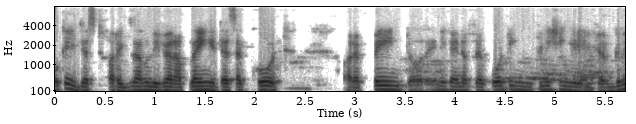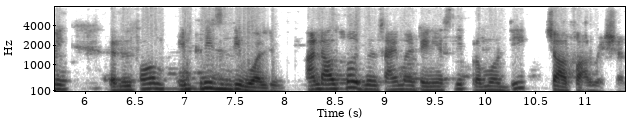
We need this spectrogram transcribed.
okay just for example if you are applying it as a coat or a paint or any kind of a coating finishing if you're giving that will form increase in the volume. And also it will simultaneously promote the char formation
